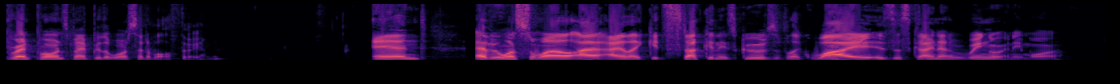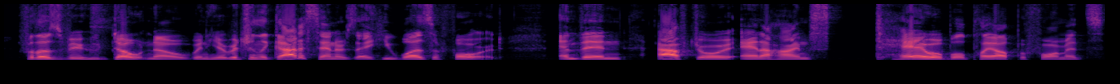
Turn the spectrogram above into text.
Brent Burns might be the worst out of all three. And every once in a while, I, I like get stuck in these grooves of like, why is this guy not a winger anymore? For those of you who don't know, when he originally got to San Jose, he was a forward. And then after Anaheim's terrible playoff performance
